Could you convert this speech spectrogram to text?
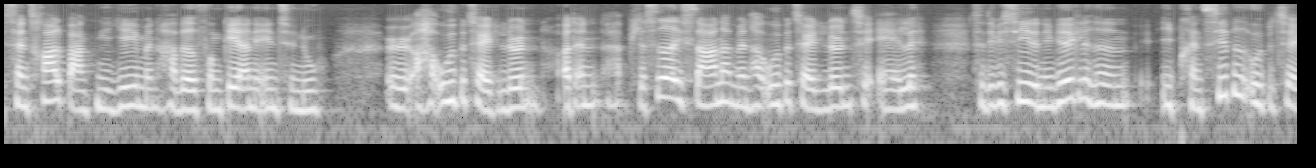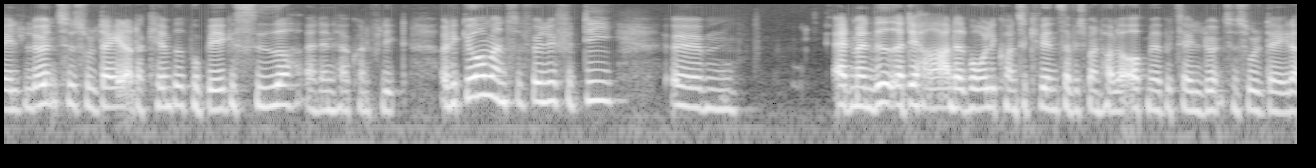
centralbanken i Yemen har været fungerende indtil nu øh, og har udbetalt løn. Og den er placeret i Sana, men har udbetalt løn til alle. Så det vil sige, at den i virkeligheden i princippet udbetalt løn til soldater, der kæmpede på begge sider af den her konflikt. Og det gjorde man selvfølgelig, fordi øh, at man ved, at det har ret alvorlige konsekvenser, hvis man holder op med at betale løn til soldater.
